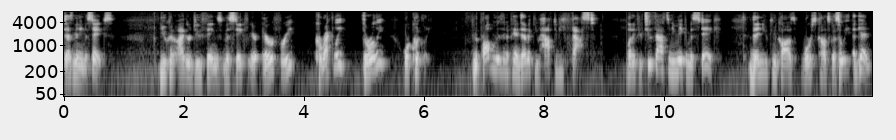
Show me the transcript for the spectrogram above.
as many mistakes. You can either do things mistake error free, correctly, thoroughly, or quickly. And the problem is in a pandemic, you have to be fast. But if you're too fast and you make a mistake, then you can cause worse consequences. So again,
